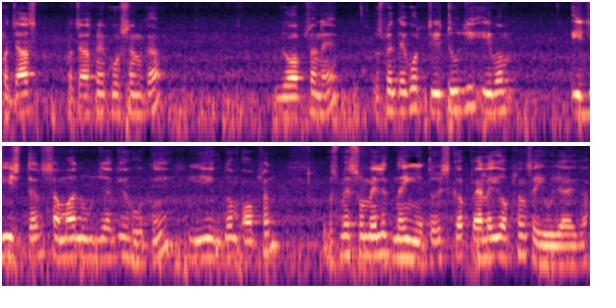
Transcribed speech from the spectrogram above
पचास, पचासवें क्वेश्चन का जो ऑप्शन है, उसमें देखो टी टू जी एवं ईजी स्तर समान ऊर्जा के होते हैं ये एकदम ऑप्शन उसमें सुमेलित नहीं है तो इसका पहला ही ऑप्शन सही हो जाएगा।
